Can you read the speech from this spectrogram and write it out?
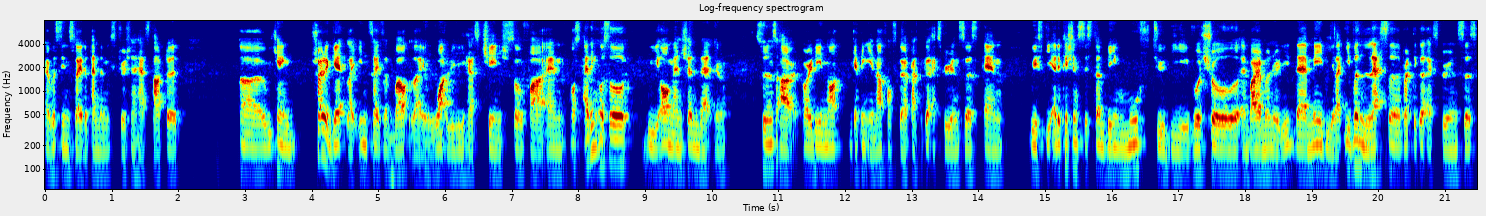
ever since like the pandemic situation has started, uh, we can try to get like insights about like what really has changed so far. And also, I think also we all mentioned that you know students are already not getting enough of the practical experiences and with the education system being moved to the virtual environment really there may be like even lesser practical experiences.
